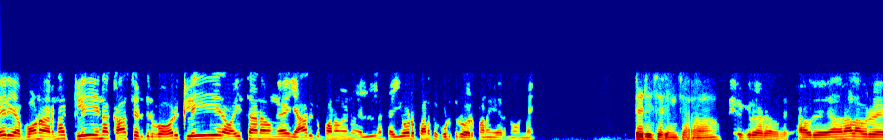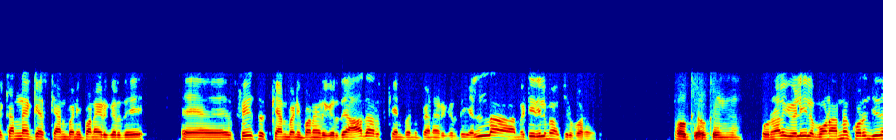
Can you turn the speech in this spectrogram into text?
ஏரியா போனாருன்னா கிளீனா காசு எடுத்துட்டு போவாரு. கிளியரா வயசானவங்க யாருக்கு பணம் வேணும் எல்லாம் கையோட பணத்தை கொடுத்துருவாரு. பணம் ஏறின உடனே. சரி சரிங்க சார். இருக்கிறாரு அவரு. அவரு அதனால அவரு கண்ணை ஸ்கேன் பண்ணி பணம் எடுக்கிறது ஃபேஸை ஸ்கேன் பண்ணி பணம் எடுக்கிறது ஆதார் ஸ்கேன் பண்ணி பணம் எடுக்கிறது எல்லா மெட்டீரியலுமே வச்சிருப்பாரு அவரு. ஓகே ஓகேங்க ஒரு நாளைக்கு வெளியில போனாருன்னா குறைஞ்சது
